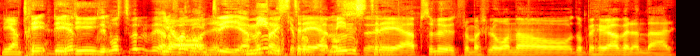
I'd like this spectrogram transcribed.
Det är en tre. Det, det, måste väl i alla fall vara en trea med minst tre, minst eh, tre, absolut från Barcelona och de behöver den där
